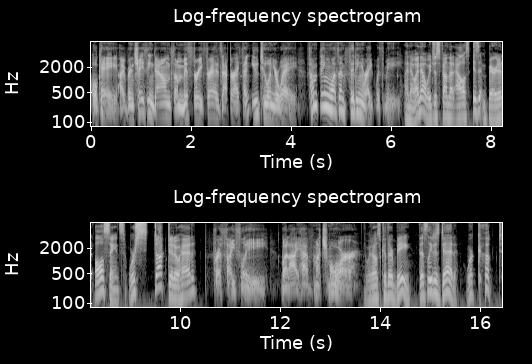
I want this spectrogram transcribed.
Okay, I've been chasing down some mystery threads after I sent you two on your way. Something wasn't sitting right with me. I know, I know. We just found that Alice isn't buried at All Saints. We're stuck, Ditto head. Precisely. But I have much more. What else could there be? This lead is dead. We're cooked.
